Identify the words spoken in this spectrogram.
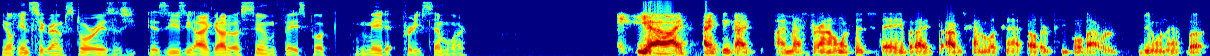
you know, Instagram stories is is easy. I got to assume Facebook made it pretty similar. Yeah, I I think I I messed around with it today, but I I was kind of looking at other people that were doing it, but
